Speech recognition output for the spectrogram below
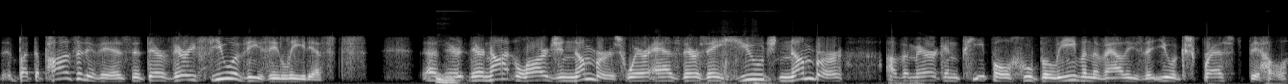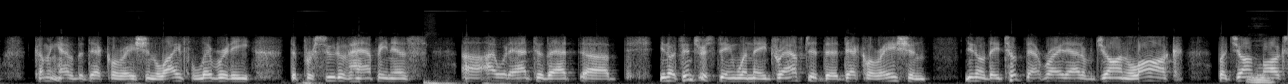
the, but the, positive is that there are very few of these elitists. Uh, mm. They're they're not large in numbers, whereas there's a huge number of American people who believe in the values that you expressed, Bill, coming out of the Declaration: life, liberty, the pursuit of happiness. Uh, I would add to that. Uh, you know, it's interesting when they drafted the Declaration. You know, they took that right out of John Locke but John mm-hmm. Locke's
